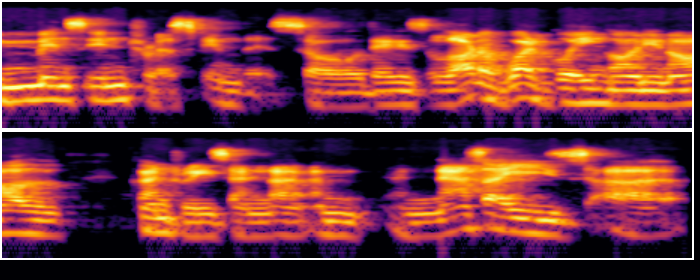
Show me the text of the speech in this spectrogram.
immense interest in this so there is a lot of work going on in all countries and, and, and nasa is uh,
